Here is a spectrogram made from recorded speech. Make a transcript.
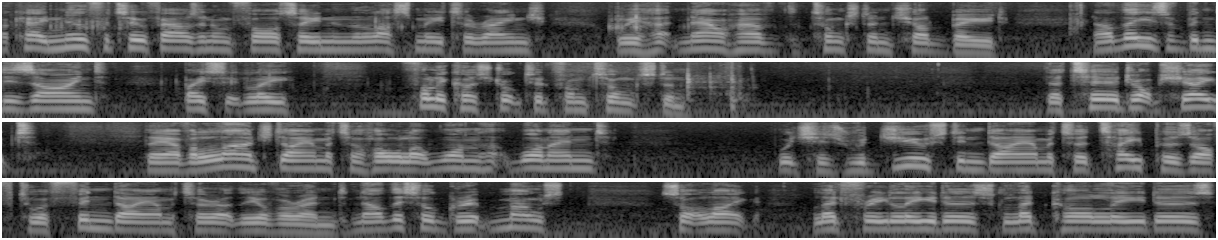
Okay, new for 2014 in the last metre range, we ha now have the tungsten chod bead. Now these have been designed basically fully constructed from tungsten. They're teardrop shaped, they have a large diameter hole at one, one end which is reduced in diameter, tapers off to a thin diameter at the other end. Now this will grip most sort of like lead-free leaders, lead core leaders,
